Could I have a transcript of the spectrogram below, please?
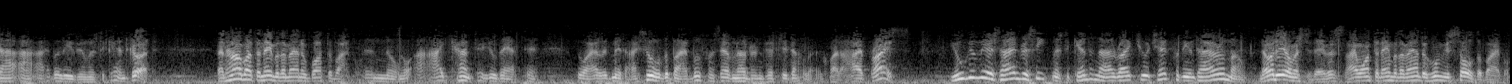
I- I believe you, Mr. Kent. Good. Then how about the name of the man who bought the Bible? Uh, no, no, I, I can't tell you that. Uh, though I'll admit I sold the Bible for $750. Quite a high price. You give me a signed receipt, Mr. Kent, and I'll write you a check for the entire amount. No deal, Mr. Davis. I want the name of the man to whom you sold the Bible.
